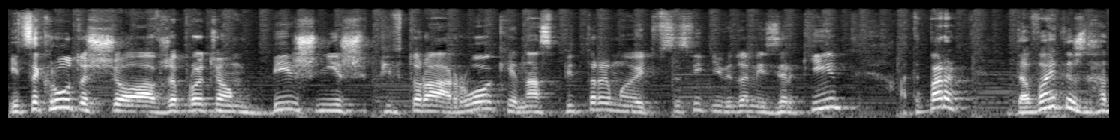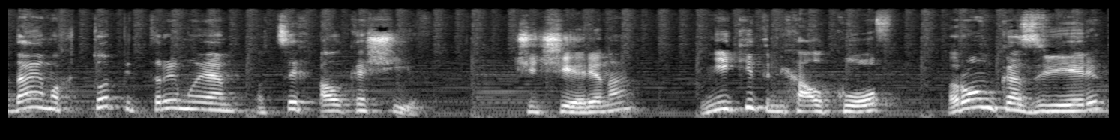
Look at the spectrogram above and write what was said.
І це круто, що вже протягом більш ніж півтора роки нас підтримують всесвітньо відомі зірки. А тепер давайте ж згадаємо, хто підтримує оцих алкашів: Чечеріна, Нікіта Міхалков, Ромка Звєрєв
